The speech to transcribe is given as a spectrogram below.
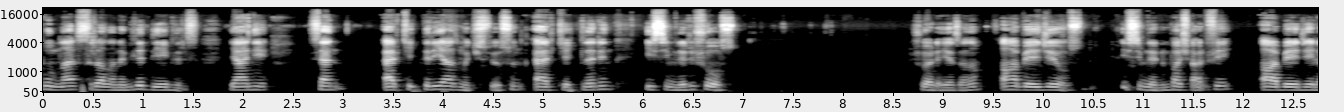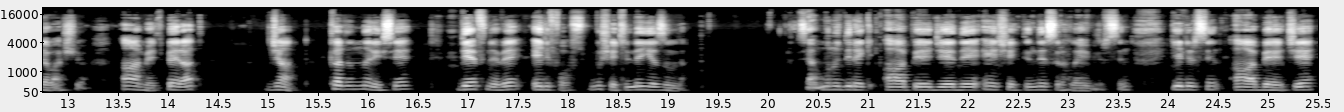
bunlar sıralanabilir diyebiliriz. Yani sen erkekleri yazmak istiyorsun. Erkeklerin isimleri şu olsun. Şöyle yazalım. ABC olsun. İsimlerin baş harfi ABC ile başlıyor. Ahmet, Berat, Can. Kadınlar ise Defne ve Elif olsun. Bu şekilde yazıldı. Sen bunu direkt A, B, C, D, E şeklinde sıralayabilirsin. Gelirsin A, B, C,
